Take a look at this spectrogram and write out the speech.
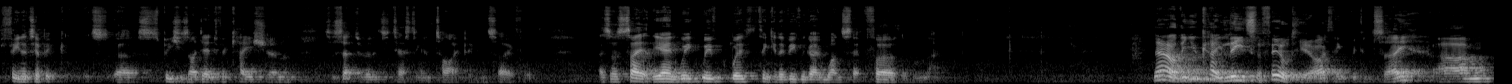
phenotypic uh, species identification and susceptibility testing and typing and so forth. As I say at the end, we, are thinking of even going one step further than that. Now, the UK leads the field here, I think we could say. Um,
